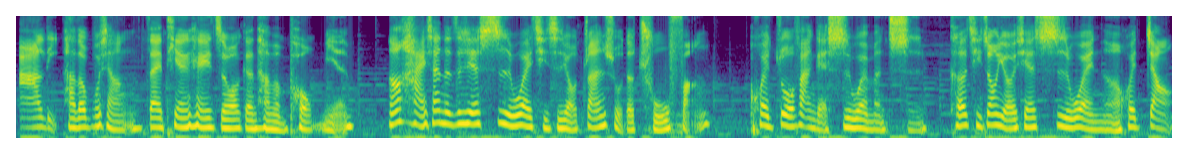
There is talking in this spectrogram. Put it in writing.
阿里他都不想在天黑之后跟他们碰面。然后海山的这些侍卫其实有专属的厨房，会做饭给侍卫们吃。可其中有一些侍卫呢，会叫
